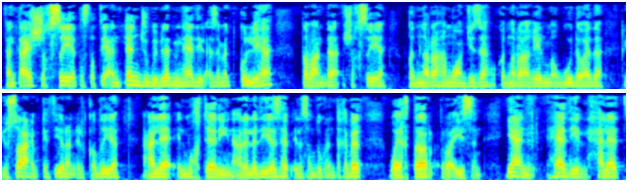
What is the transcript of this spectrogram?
فأنت عايش شخصية تستطيع أن تنجو ببلاد من هذه الأزمات كلها. طبعا ده شخصية قد نراها معجزة وقد نراها غير موجودة وهذا يصعب كثيرا القضية على المختارين على الذي يذهب إلى صندوق الانتخابات ويختار رئيسا. يعني هذه الحالات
